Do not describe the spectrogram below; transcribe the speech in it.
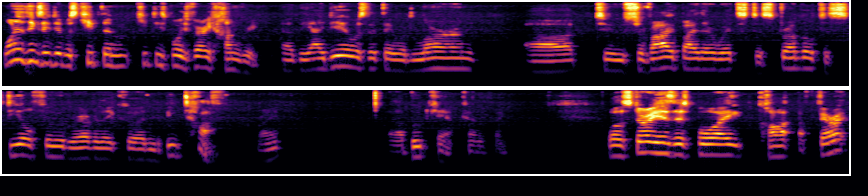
one of the things they did was keep them keep these boys very hungry. Uh, the idea was that they would learn uh, to survive by their wits, to struggle, to steal food wherever they could, and to be tough, right? Uh, boot camp kind of thing. Well, the story is this boy caught a ferret,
